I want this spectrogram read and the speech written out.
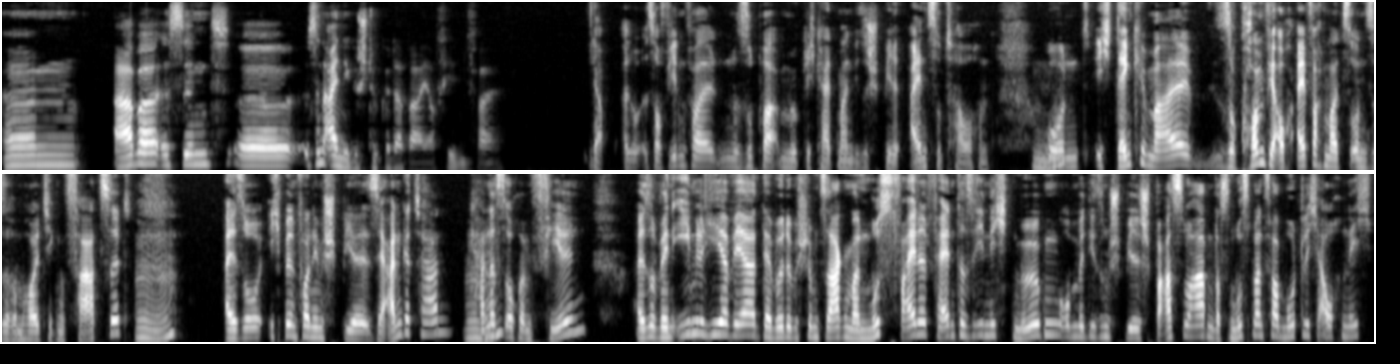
Ähm, aber es sind, äh, es sind einige Stücke dabei, auf jeden Fall. Ja, also ist auf jeden Fall eine super Möglichkeit, mal in dieses Spiel einzutauchen. Mhm. Und ich denke mal, so kommen wir auch einfach mal zu unserem heutigen Fazit. Mhm. Also ich bin von dem Spiel sehr angetan, kann mhm. es auch empfehlen. Also wenn Emil hier wäre, der würde bestimmt sagen, man muss Final Fantasy nicht mögen, um mit diesem Spiel Spaß zu haben. Das muss man vermutlich auch nicht.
